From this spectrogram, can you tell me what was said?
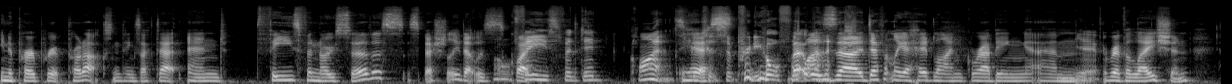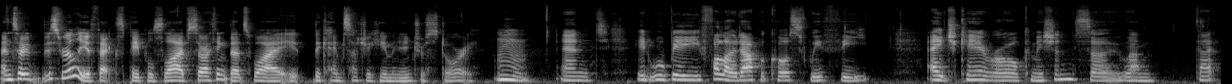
inappropriate products and things like that, and fees for no service, especially that was Oh, quite fees for dead clients, Yes. which is a pretty awful that one. was uh, definitely a headline grabbing um, Yeah. revelation. And so this really affects people's lives. So I think that's why it became such a human interest story. and it will be followed up, of course, with the Aged Care Royal Commission. So um, that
